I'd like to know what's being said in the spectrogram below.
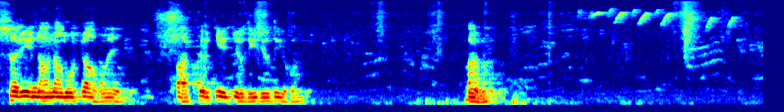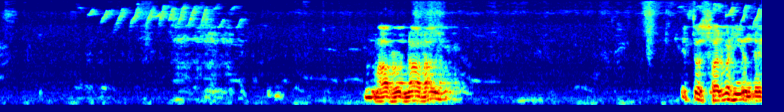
શરીર નાના મોટા હોય આકૃતિ જુદી જુદી હોય પણ મારો નારાયણ એ તો સર્વની અંદર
